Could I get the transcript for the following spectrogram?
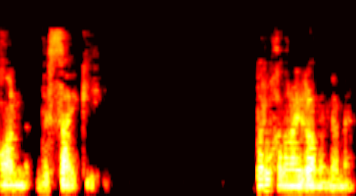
on the psyche. برو خدا رامم به من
